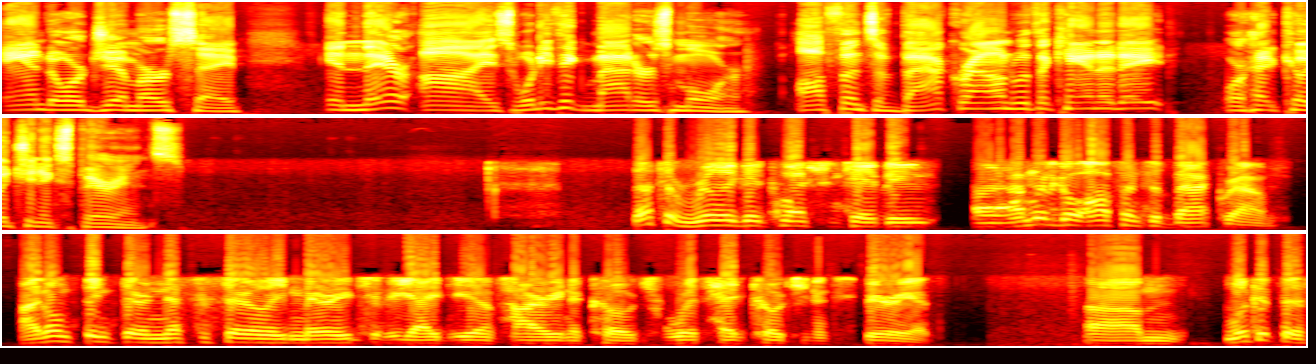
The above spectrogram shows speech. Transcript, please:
and or Jim Irsay, in their eyes, what do you think matters more? Offensive background with a candidate or head coaching experience? That's a really good question, KB. Uh, I'm going to go offensive background. I don't think they're necessarily married to the idea of hiring a coach with head coaching experience. Um, look at this.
